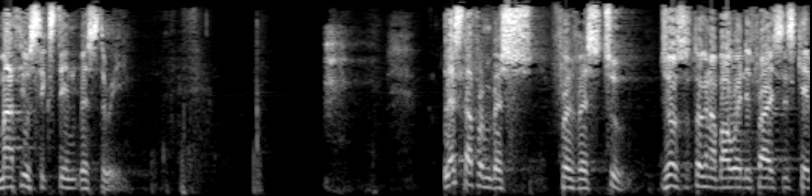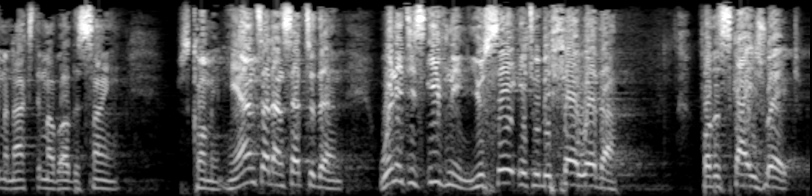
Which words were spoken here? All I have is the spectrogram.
Matthew 16 verse 3. Let's start from verse, from verse 2. Jesus was talking about when the Pharisees came and asked him about the sign was coming. He answered and said to them, when it is evening, you say it will be fair weather, for the sky is red.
